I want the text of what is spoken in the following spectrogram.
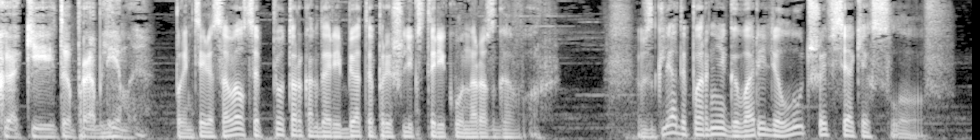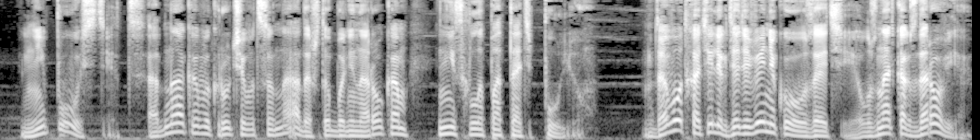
«Какие-то проблемы?» – поинтересовался Петр, когда ребята пришли к старику на разговор. Взгляды парней говорили лучше всяких слов. «Не пустит, однако выкручиваться надо, чтобы ненароком не схлопотать пулю». «Да вот, хотели к дяде Венику зайти, узнать, как здоровье»,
